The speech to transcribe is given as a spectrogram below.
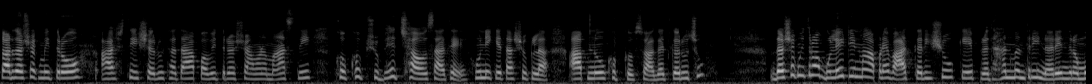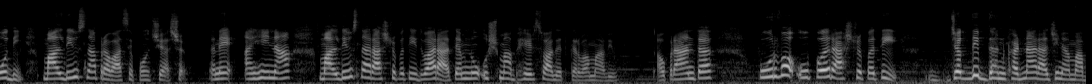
નમસ્કાર દર્શક મિત્રો. આજથી શરૂ થતા પવિત્ર શ્રાવણ માસની ખૂબ ખૂબ શુભેચ્છાઓ સાથે હું નિકેતા શુક્લા આપનું ખૂબ ખૂબ સ્વાગત કરું છું. દર્શક મિત્રો, આ બુલેટિનમાં આપણે વાત કરીશું કે પ્રધાનમંત્રી નરેન્દ્ર મોદી માલદીવ્સના પ્રવાસે પહોંચ્યા છે અને અહીંના માલદીવ્સના રાષ્ટ્રપતિ દ્વારા તેમનું ઉષ્માભેર સ્વાગત કરવામાં આવ્યું. આ ઉપરાંત પૂર્વ ઉપરાષ્ટ્રપતિ જગદીપ ધનખડના રાજીનામા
